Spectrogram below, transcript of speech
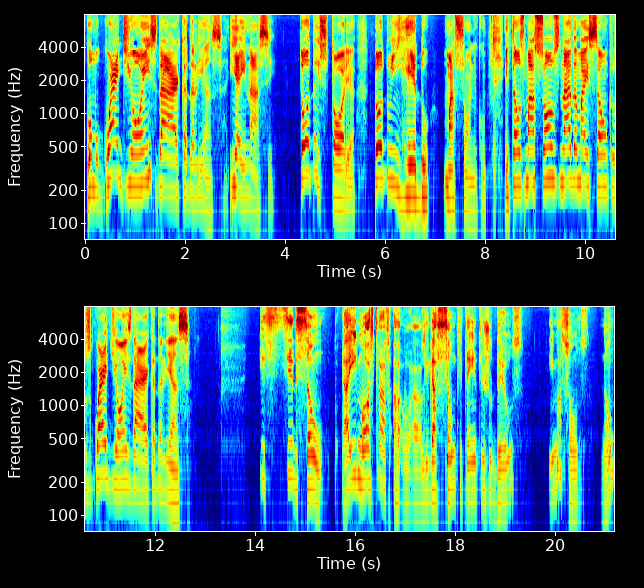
como guardiões da Arca da Aliança. E aí nasce toda a história, todo o enredo maçônico. Então, os maçons nada mais são que os guardiões da Arca da Aliança. E se eles são. Aí mostra a, a, a ligação que tem entre judeus e maçons, não?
